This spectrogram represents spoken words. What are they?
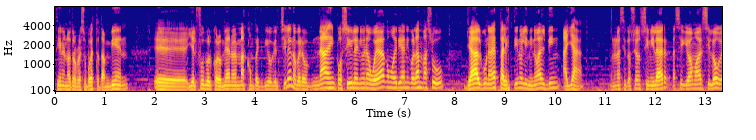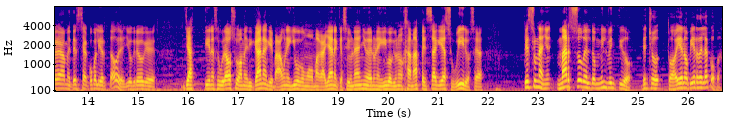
tienen otro presupuesto también. eh, y el fútbol colombiano es más competitivo que el chileno, pero nada es imposible ni una hueá, como diría Nicolás Mazú. Ya alguna vez Palestino eliminó al DIM allá, en una situación similar, así que vamos a ver si logra meterse a Copa Libertadores. Yo creo que ya tiene asegurado Sudamericana, que para un equipo como Magallanes, que hace un año era un equipo que uno jamás pensaba que iba a subir. O sea, piensa un año, marzo del 2022. De hecho, todavía no pierde la copa.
